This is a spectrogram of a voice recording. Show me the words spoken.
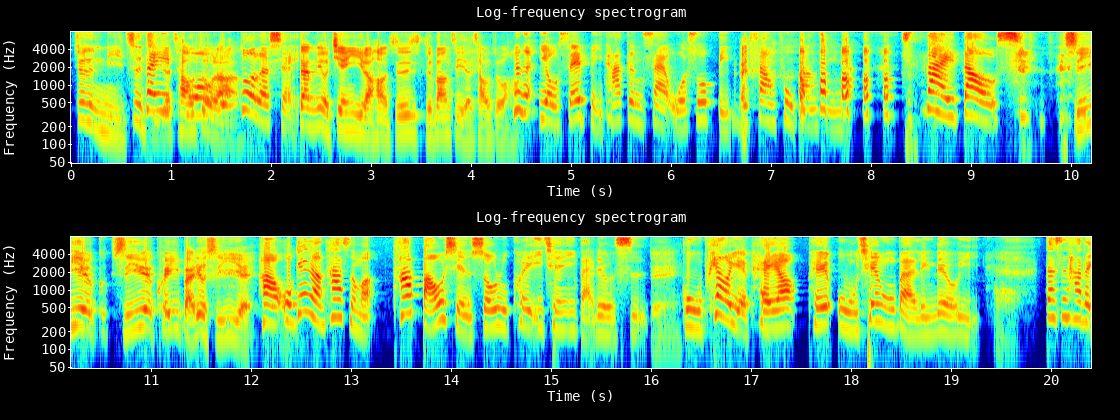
就是你自己的操作了。我做了谁？但没有建议了哈，只是只帮自己的操作哈。那个有谁比他更晒？我说比不上富邦金，晒到十十一月十一月亏一百六十亿耶。好，我跟你讲，他什么？他保险收入亏一千一百六十四，对，股票也赔哦，赔五千五百零六亿哦。但是他的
